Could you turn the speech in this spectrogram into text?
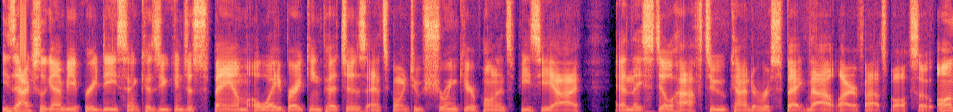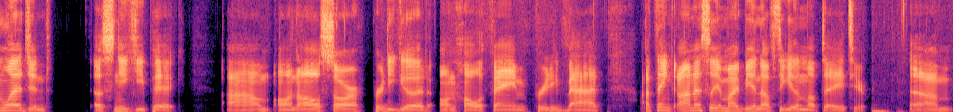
he's actually going to be pretty decent because you can just spam away breaking pitches and it's going to shrink your opponent's PCI and they still have to kind of respect the outlier fastball. So on Legend, a sneaky pick. Um, on All Star, pretty good. On Hall of Fame, pretty bad. I think honestly, it might be enough to get him up to A tier. Um,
